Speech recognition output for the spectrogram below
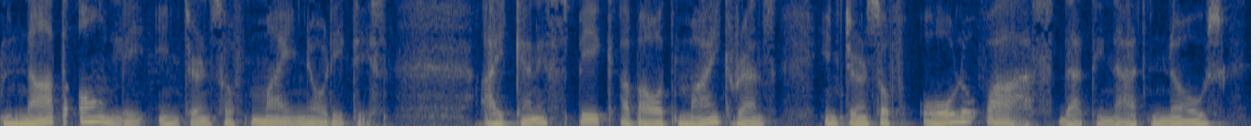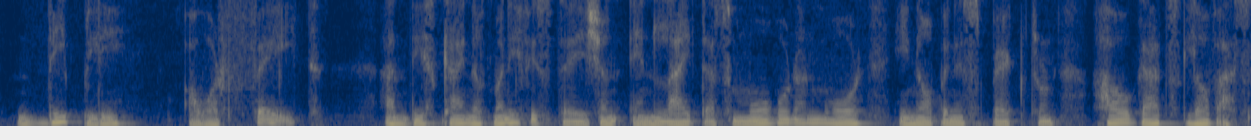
not only in terms of minorities. I can speak about migrants in terms of all of us that did not knows deeply our faith. And this kind of manifestation enlighten us more and more in open spectrum how God's love us,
